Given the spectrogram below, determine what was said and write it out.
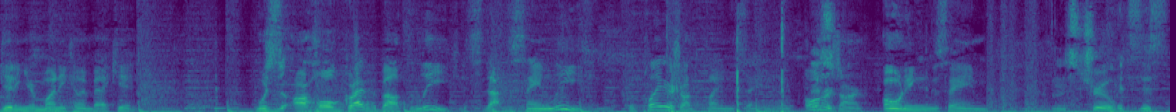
getting your money coming back in, which is our whole gripe about the league. It's not the same league. The players aren't playing the same. The owners aren't owning the same. It's true. It's just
